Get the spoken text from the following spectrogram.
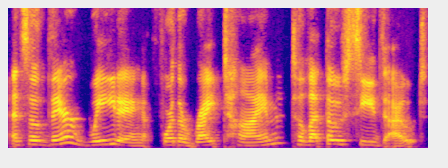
And so they're waiting for the right time to let those seeds out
